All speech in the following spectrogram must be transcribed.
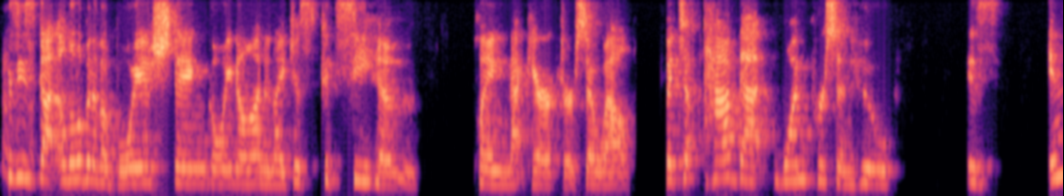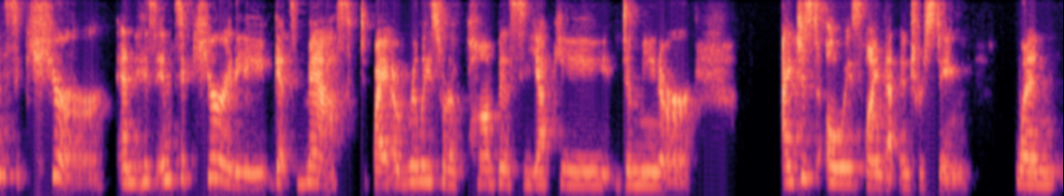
because he's got a little bit of a boyish thing going on, and I just could see him playing that character so well. But to have that one person who is insecure and his insecurity gets masked by a really sort of pompous, yucky demeanor. I just always find that interesting when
